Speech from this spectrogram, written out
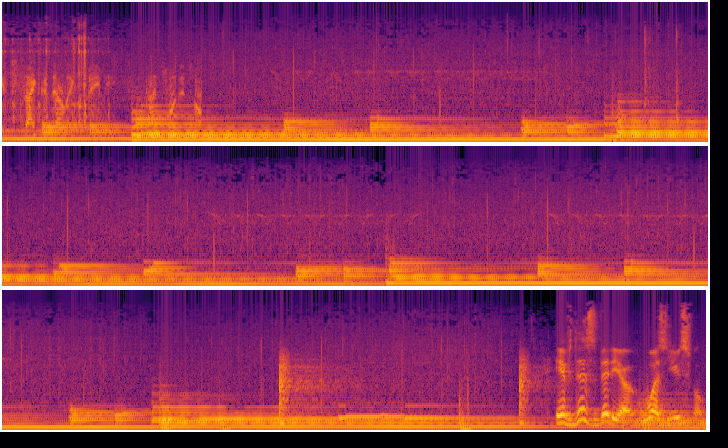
It's psychedelic, baby. That's what it's. If this video was useful,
